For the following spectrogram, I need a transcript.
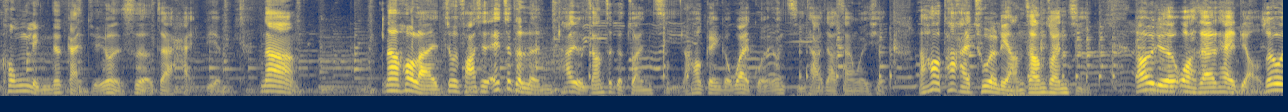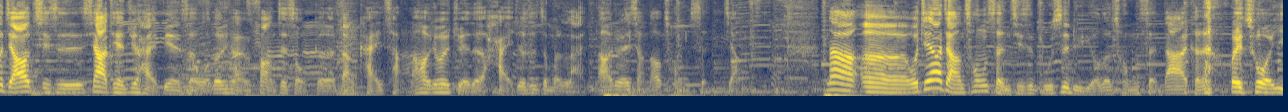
空灵的感觉又很适合在海边。那那后来就发现，哎、这个人他有一张这个专辑，然后跟一个外国人用吉他加三味线，然后他还出了两张专辑，然后就觉得哇，实在太屌。所以我只要其实夏天去海边的时候，我都很喜欢放这首歌当开场，然后就会觉得海就是这么蓝，然后就会想到冲绳这样子。那呃，我今天要讲冲绳其实不是旅游的冲绳，大家可能 会错意，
